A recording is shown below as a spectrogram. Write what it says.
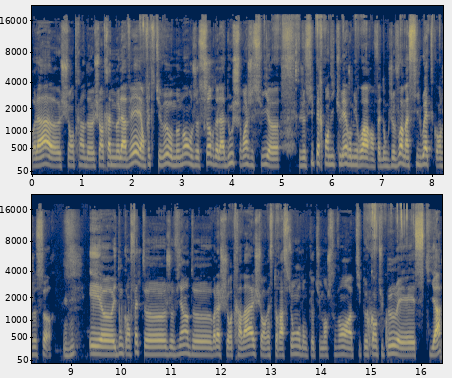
voilà, euh, je suis en train de, je suis en train de me laver et en fait, si tu veux, au moment où je sors de la douche, moi, je suis, je suis perpendiculaire au miroir en fait, donc je vois ma silhouette quand je sors. Mmh et, euh, et, donc en fait, euh, je viens de, voilà, je suis au travail, je suis en restauration, donc tu manges souvent un petit peu quand tu peux et ce qu'il y a,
